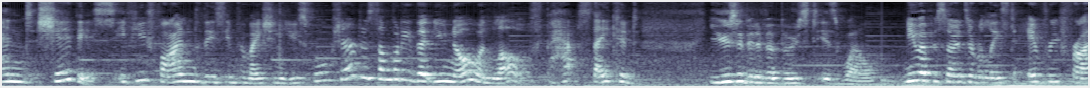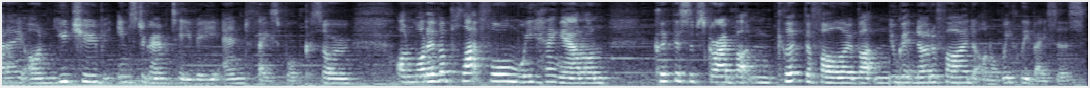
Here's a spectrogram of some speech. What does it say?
And share this. If you find this information useful, share it with somebody that you know and love. Perhaps they could use a bit of a boost as well. New episodes are released every Friday on YouTube, Instagram TV, and Facebook. So, on whatever platform we hang out on, click the subscribe button, click the follow button. You'll get notified on a weekly basis.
